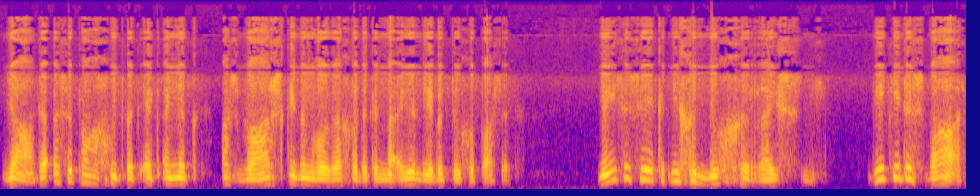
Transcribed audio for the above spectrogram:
ja, daar is 'n paar goed wat ek eintlik as waarskuwing wil rig wat ek in my eie lewe toegepas het. Mense sê ek het nie genoeg gereis nie. Weet jy dis waar?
